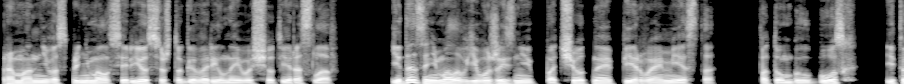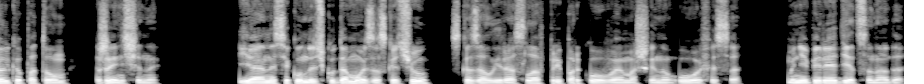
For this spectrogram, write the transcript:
Роман не воспринимал всерьез все, что говорил на его счет Ярослав. Еда занимала в его жизни почетное первое место. Потом был Босх, и только потом женщины. «Я на секундочку домой заскочу», — сказал Ярослав, припарковывая машину у офиса. «Мне переодеться надо.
